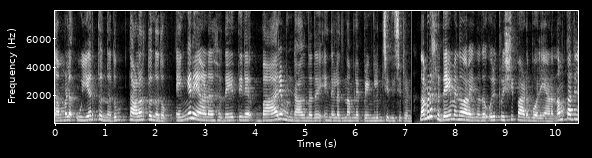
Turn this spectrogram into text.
നമ്മൾ ഉയർത്തുന്നതും തളർത്തുന്നതും. എങ്ങനെയാണ് ഹൃദയത്തിന് ഭാരമുണ്ടാകുന്നത് എന്നുള്ളത് നമ്മൾ എപ്പോഴെങ്കിലും ചിന്തിച്ചിട്ടുണ്ട്? നമ്മുടെ ഹൃദയം എന്ന് പറയുന്നത് ഒരു കൃഷിപ്പാടം പോലെയാണ്. നമുക്കതിൽ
